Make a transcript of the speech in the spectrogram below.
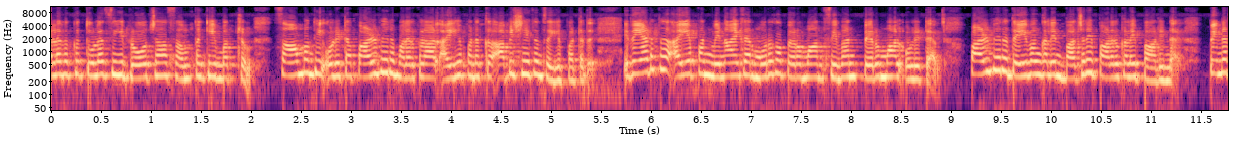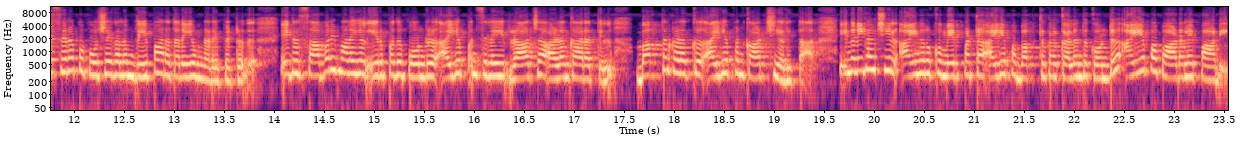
அளவுக்கு துளசி ரோஜா சம்பங்கி மற்றும் சாமந்தி உள்ளிட்ட பல்வேறு மலர்களால் ஐயப்பனுக்கு அபிஷேகம் செய்யப்பட்டது. இதையடுத்து ஐயப்பன் விநாயகர் முருகப்பெருமான் சிவன் பெருமாள் உள்ளிட்ட பல்வேறு தெய்வங்களின் பஜனை பாடல்களை பாடினர். பின்னர் சிறப்பு பூஜைகளும் தீபாரதனையும் நடைபெற்றது. இதில் சபரிமலையில் இருப்பது போன்று ஐயப்பன் சிலை ராஜா அலங்காரத்தில் பக்தர்களுக்கு ஐயப்பன் காட்சியளித்தார். இந்த நிகழ்ச்சியில் ஐநூறுக்கும் மேற்பட்ட ஐயப்ப பக்தர்கள் கலந்து கொண்டு ஐயப்ப பாடலை பாடி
